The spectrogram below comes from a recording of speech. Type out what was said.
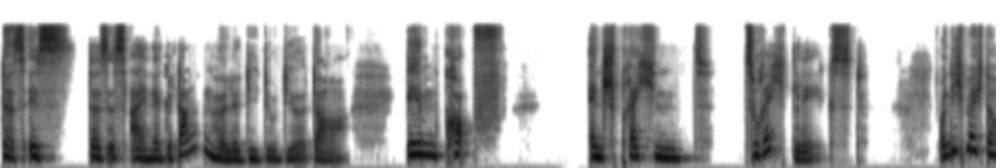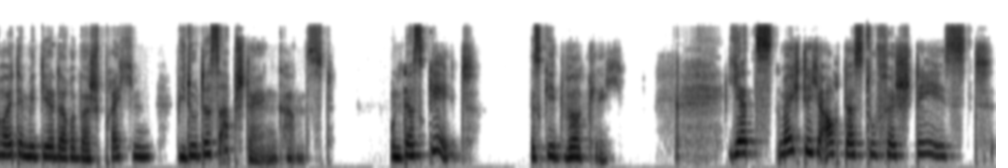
das ist, das ist eine Gedankenhölle, die du dir da im Kopf entsprechend zurechtlegst. Und ich möchte heute mit dir darüber sprechen, wie du das abstellen kannst. Und das geht. Es geht wirklich. Jetzt möchte ich auch, dass du verstehst,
